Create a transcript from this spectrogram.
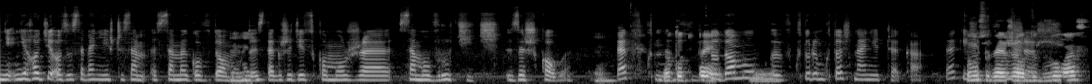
nie, nie chodzi o zostawianie jeszcze sam, samego w domu. Mhm. To jest tak, że dziecko może samo wrócić ze szkoły, Mhm. tak? W, No tutaj- do domu, w którym ktoś na nie czeka. Tak? To mi się wydaje, że od 12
